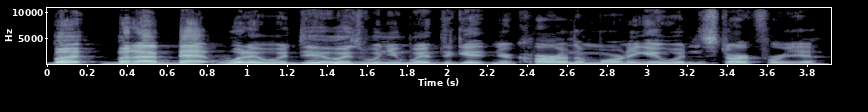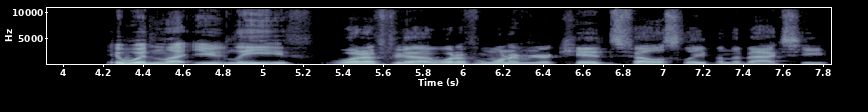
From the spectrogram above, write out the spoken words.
but but I bet what it would do is when you went to get in your car in the morning, it wouldn't start for you. it wouldn't let you leave. What if uh, what if one of your kids fell asleep in the back seat?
